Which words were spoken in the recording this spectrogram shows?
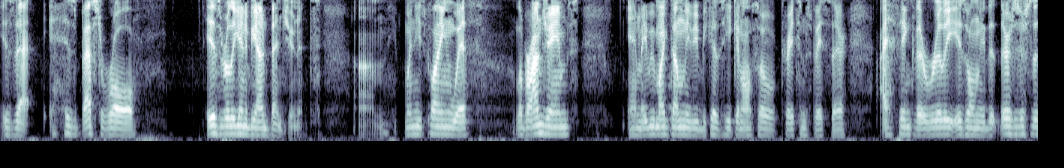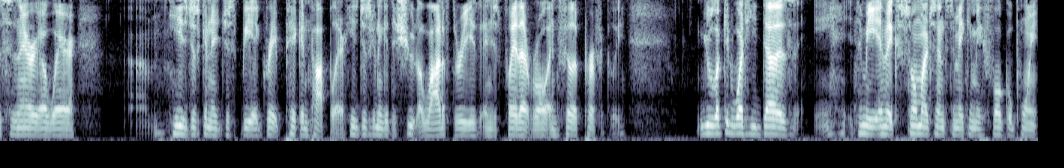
is that his best role is really going to be on bench units. Um, when he's playing with LeBron James and maybe Mike Dunleavy because he can also create some space there, I think there really is only that there's just this scenario where um, he's just going to just be a great pick and pop player. He's just going to get to shoot a lot of threes and just play that role and fill it perfectly. You look at what he does, to me, it makes so much sense to make him a focal point,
